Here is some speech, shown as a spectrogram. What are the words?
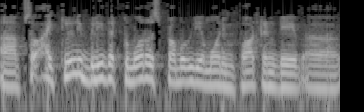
Uh, so I clearly believe that tomorrow is probably a more important day. Uh,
